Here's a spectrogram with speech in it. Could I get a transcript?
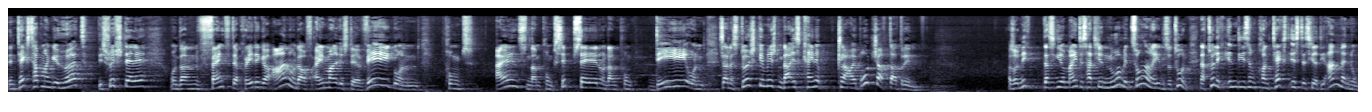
den Text hat man gehört, die Schriftstelle, und dann fängt der Prediger an und auf einmal ist der Weg und Punkt 1 und dann Punkt 17 und dann Punkt D und ist alles durchgemischt und da ist keine klare Botschaft da drin. Also nicht, dass ihr meint, es hat hier nur mit Zungenreden zu tun. Natürlich, in diesem Kontext ist es hier die Anwendung.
